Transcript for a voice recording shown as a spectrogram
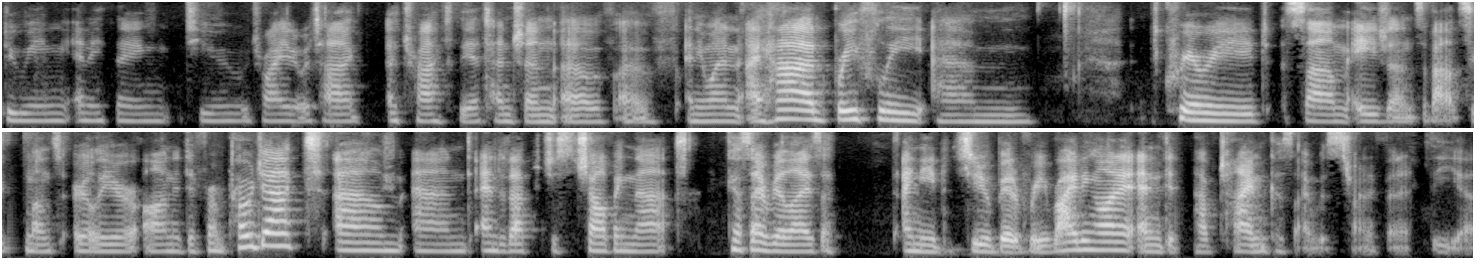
doing anything to try to attack attract the attention of of anyone. I had briefly um, queried some agents about six months earlier on a different project, um, and ended up just shelving that because I realized I I needed to do a bit of rewriting on it and didn't have time because I was trying to finish the uh,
